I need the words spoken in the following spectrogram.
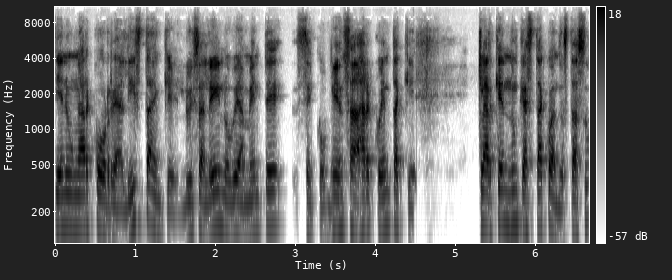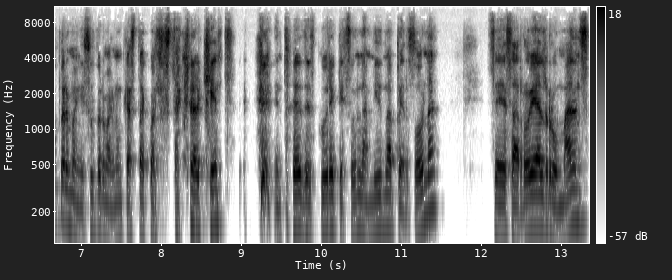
tiene un arco realista en que Luisa Lane obviamente se comienza a dar cuenta que Clark Kent nunca está cuando está Superman y Superman nunca está cuando está Clark Kent. Entonces descubre que son la misma persona. Se desarrolla el romance.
